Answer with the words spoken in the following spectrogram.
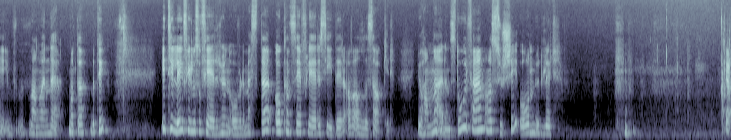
Hva nå enn det måtte bety. I tillegg filosoferer hun over det meste og kan se flere sider av alle saker. Johanne er en stor fan av sushi og nudler. ja.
